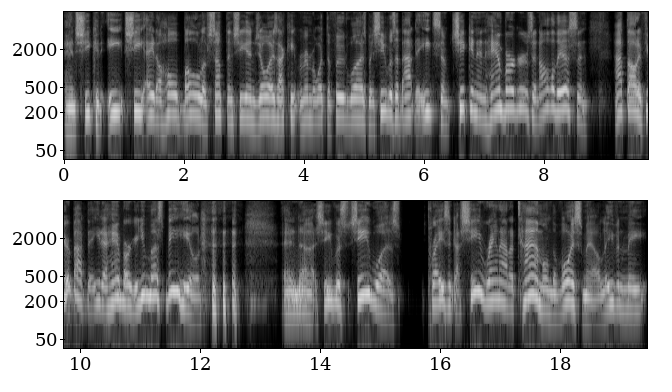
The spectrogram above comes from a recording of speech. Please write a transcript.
and she could eat. She ate a whole bowl of something she enjoys. I can't remember what the food was, but she was about to eat some chicken and hamburgers and all this. And I thought, if you're about to eat a hamburger, you must be healed. and uh, she was she was praising God. She ran out of time on the voicemail, leaving me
